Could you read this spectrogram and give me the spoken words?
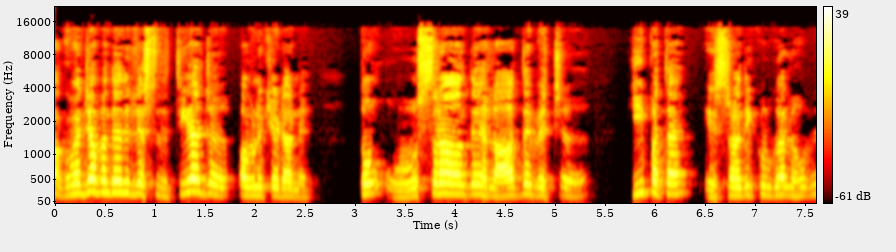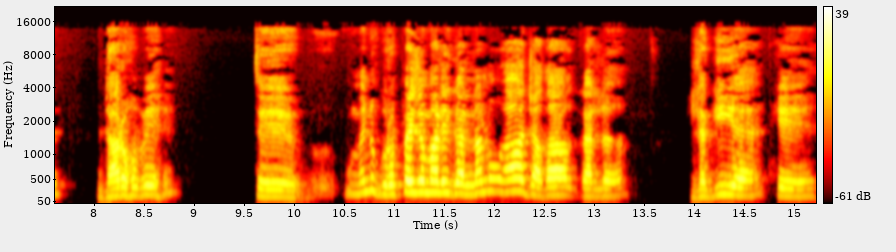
51 ਬੰਦਿਆਂ ਦੀ ਲਿਸਟ ਦਿੱਤੀ ਹੈ ਅੱਜ ਪਵਨ ਖੇੜਾ ਨੇ। ਤੋਂ ਉਸ ਤਰ੍ਹਾਂ ਦੇ ਹਾਲਾਤ ਦੇ ਵਿੱਚ ਕੀ ਪਤਾ ਇਸ ਤਰ੍ਹਾਂ ਦੀ ਕੋਈ ਗੱਲ ਹੋਵੇ, ਡਰ ਹੋਵੇ ਇਹ? ਤੇ ਮੈਨੂੰ ਗਰੁੱਪੇਜਮ ਵਾਲੀ ਗੱਲ ਨਾਲੋਂ ਆ ਜ਼ਿਆਦਾ ਗੱਲ ਲੱਗੀ ਹੈ ਕਿ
